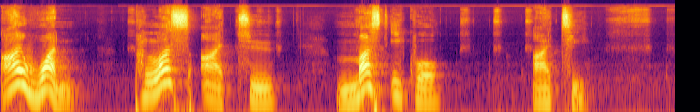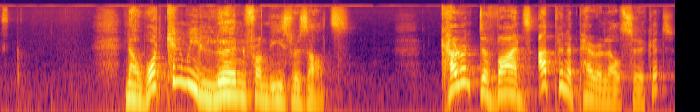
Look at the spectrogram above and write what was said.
I1 plus I2 must equal IT. Now, what can we learn from these results? Current divides up in a parallel circuit.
